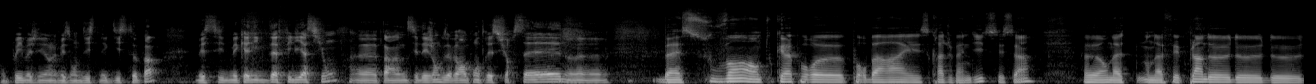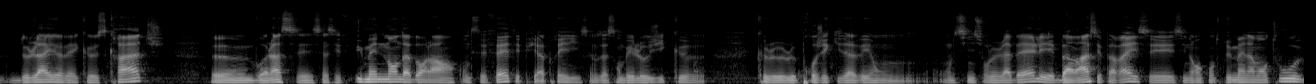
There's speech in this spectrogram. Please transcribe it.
qu'on peut imaginer dans les maisons de disques n'existe pas, mais c'est une mécanique d'affiliation. Euh, Enfin, c'est des gens que vous avez rencontrés sur scène. euh, Bah, souvent, en tout cas pour, euh, pour Barra et Scratch Bandit, c'est ça. Euh, on, a, on a fait plein de, de, de, de live avec euh, Scratch. Euh, voilà, ça c'est humainement d'abord la rencontre s'est faite et puis après ça nous a semblé logique que, que le, projet qu'ils avaient on, le signe sur le label et Barra c'est pareil, c'est une rencontre humaine avant tout.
